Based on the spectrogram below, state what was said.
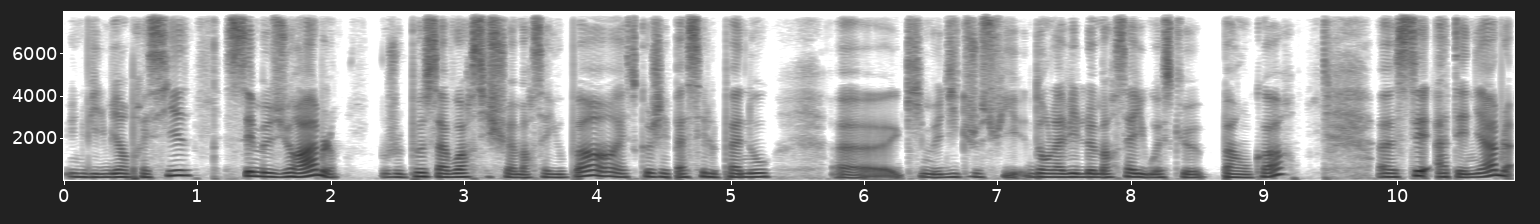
une ville bien précise. C'est mesurable. Je peux savoir si je suis à Marseille ou pas. Hein. Est-ce que j'ai passé le panneau euh, qui me dit que je suis dans la ville de Marseille ou est-ce que pas encore? Euh, C'est atteignable.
